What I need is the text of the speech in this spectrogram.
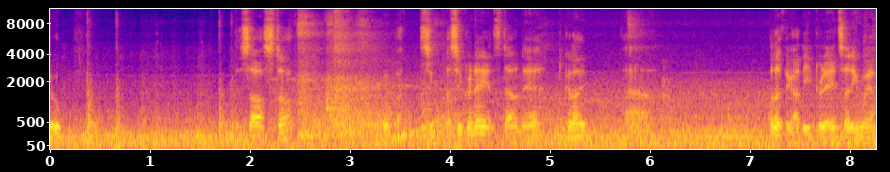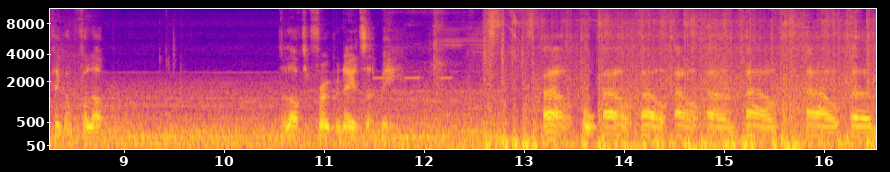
Oop. This our stop. Oh, I see, I grenades down there. Could I? Uh, I don't think I need grenades anyway. I think I'm full up. They'll have to throw grenades at me. Ow! Oh, ow! Ow! Ow! Um, ow! Ow! Um,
